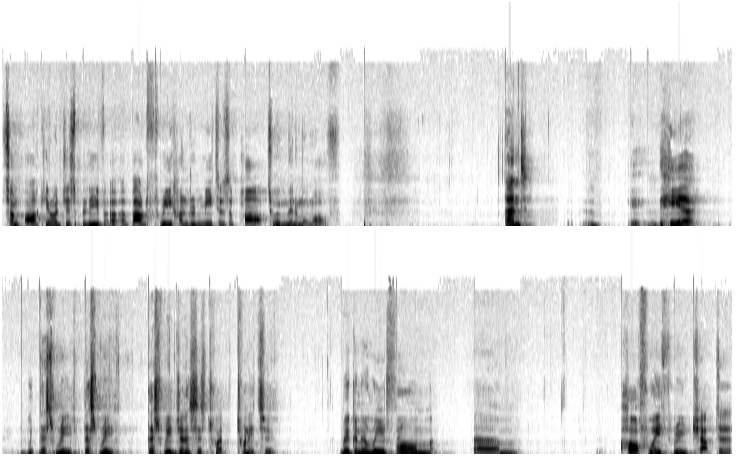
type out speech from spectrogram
Some archaeologists believe about 300 meters apart to a minimum of. And here, let's read. Let's read. Let's read Genesis 22. We're going to read from um, halfway through chapter,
